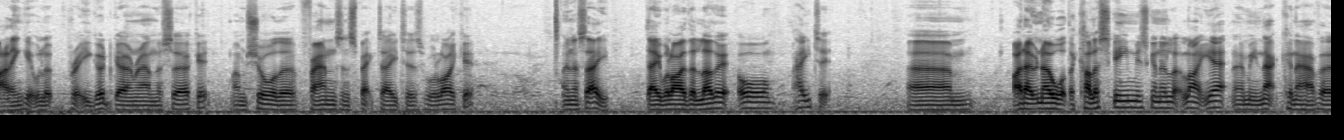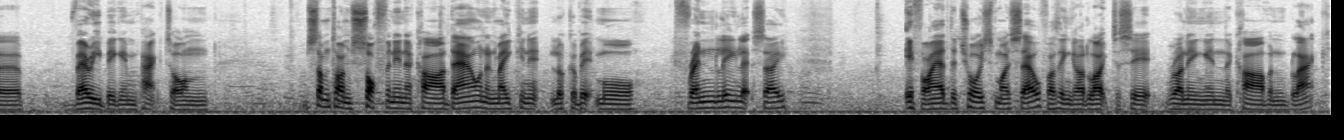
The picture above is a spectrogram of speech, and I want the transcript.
I think it will look pretty good going around the circuit. I'm sure the fans and spectators will like it. And I say, they will either love it or hate it. Um, I don't know what the colour scheme is going to look like yet. I mean, that can have a very big impact on sometimes softening a car down and making it look a bit more friendly, let's say if I had the choice myself, I think I'd like to see it running in the carbon black.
